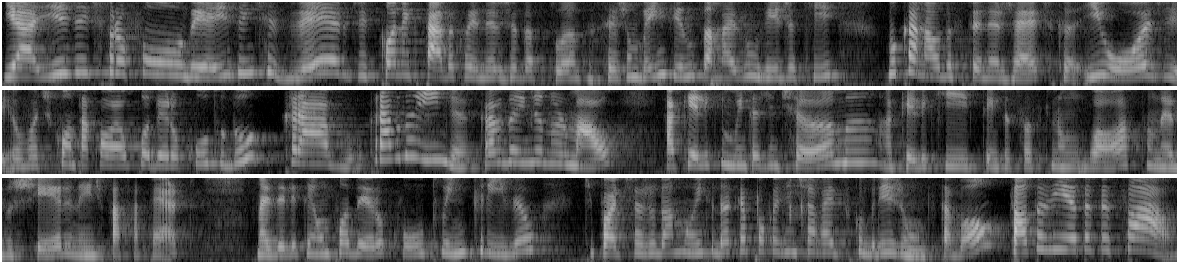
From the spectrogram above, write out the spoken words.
E aí, gente profunda, e aí, gente verde, conectada com a energia das plantas. Sejam bem-vindos a mais um vídeo aqui no canal da Fitoenergética. E hoje eu vou te contar qual é o poder oculto do cravo, o cravo da Índia. O cravo da Índia normal, aquele que muita gente ama, aquele que tem pessoas que não gostam, né, do cheiro nem de passar perto. Mas ele tem um poder oculto incrível que pode te ajudar muito. Daqui a pouco a gente já vai descobrir juntos, tá bom? Solta a vinheta, pessoal!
